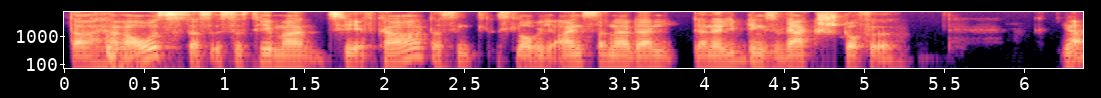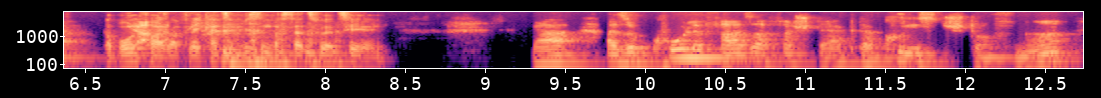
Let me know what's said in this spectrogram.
da, heraus. Das ist das Thema CFK. Das sind, ist, glaube ich, eins deiner, deiner Lieblingswerkstoffe. Ja. Carbonfaser. Ja. Vielleicht kannst du ein bisschen was dazu erzählen. Ja, also Kohlefaserverstärkter Kunststoff. Ne?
